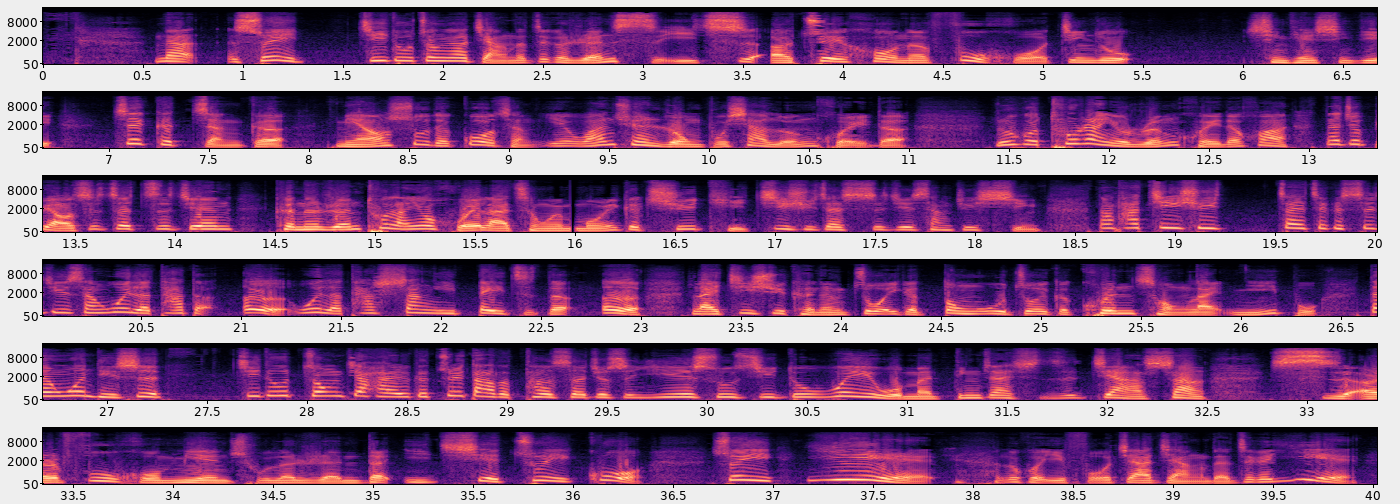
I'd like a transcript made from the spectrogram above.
那所以基督宗教讲的这个人死一次，而最后呢复活进入新天新地，这个整个描述的过程也完全容不下轮回的。如果突然有轮回的话，那就表示这之间可能人突然又回来，成为某一个躯体，继续在世界上去行。那他继续在这个世界上，为了他的恶，为了他上一辈子的恶，来继续可能做一个动物，做一个昆虫来弥补。但问题是，基督宗教还有一个最大的特色，就是耶稣基督为我们钉在十字架上，死而复活，免除了人的一切罪过。所以业，如果以佛家讲的这个业。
